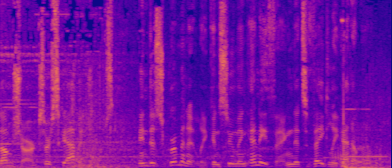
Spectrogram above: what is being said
Some sharks are scavengers, indiscriminately consuming anything that's vaguely edible.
